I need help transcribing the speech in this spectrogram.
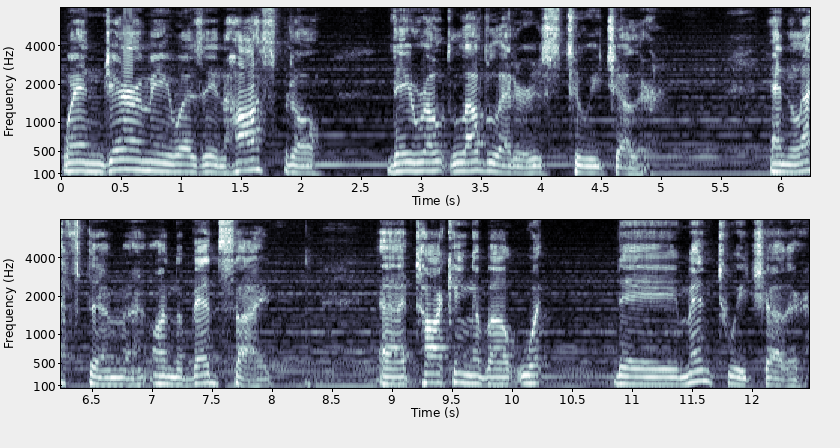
When Jeremy was in hospital, they wrote love letters to each other and left them on the bedside, uh, talking about what they meant to each other.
